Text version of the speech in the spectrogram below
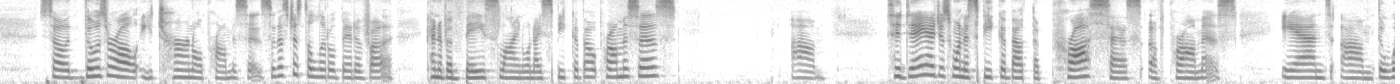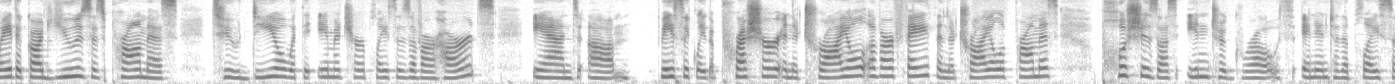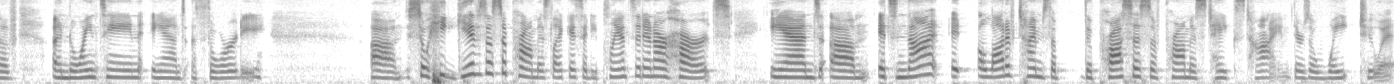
So those are all eternal promises. So that's just a little bit of a kind of a baseline when I speak about promises. Um, today, I just want to speak about the process of promise and um, the way that God uses promise to deal with the immature places of our hearts and um, basically the pressure and the trial of our faith and the trial of promise pushes us into growth and into the place of anointing and authority. Um, so he gives us a promise. Like I said, he plants it in our hearts. And um, it's not, it, a lot of times the, the process of promise takes time, there's a weight to it.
